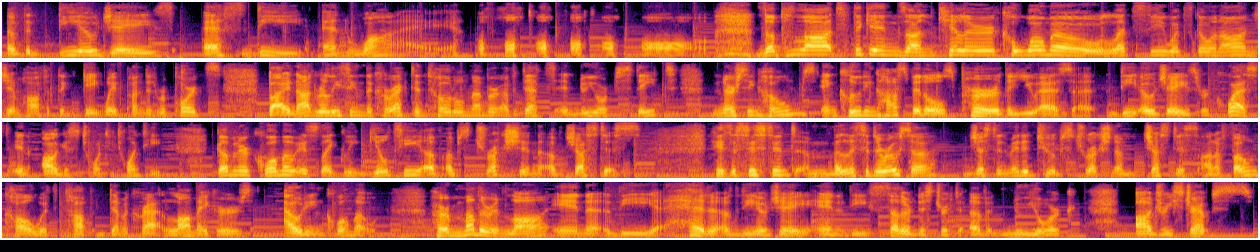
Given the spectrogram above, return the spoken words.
of the DOJ's SDNY. the plot thickens on Killer Cuomo. Let's see what's going on, Jim Hoft at the Gateway Pundit reports. By not releasing the correct and total number of deaths in New York State nursing homes, including hospitals, per the U.S. Uh, DOJ's request in August 2020, Governor Cuomo is likely guilty of obstruction of justice. His assistant, Melissa DeRosa, just admitted to obstruction of justice on a phone call with top Democrat lawmakers outing Cuomo. Her mother in law, in the head of the DOJ in the Southern District of New York, Audrey Strauss.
